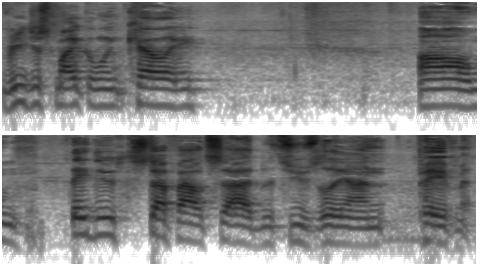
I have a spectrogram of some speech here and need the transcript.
Regis, Michael, and Kelly. Um, they do stuff outside, that's usually on pavement.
